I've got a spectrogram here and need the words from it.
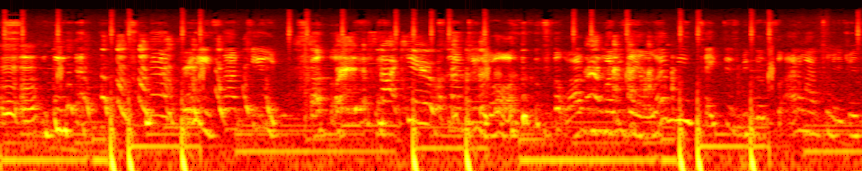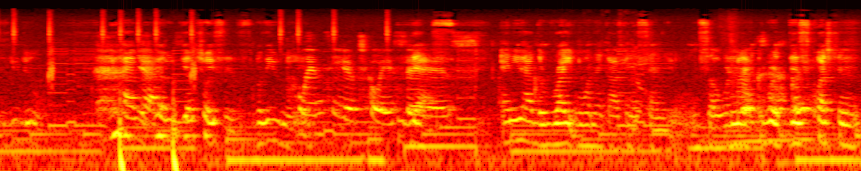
it's not pretty. It's not cute. So, it's not cute. It's not cute at all. so a lot of people might be saying, "Let me take this because I don't have too many choices." You do. You have, yes. you have, you have choices, believe me. Plenty of choices. Yes. And you have the right one that God's going to send you. And so we're not, we're, this question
